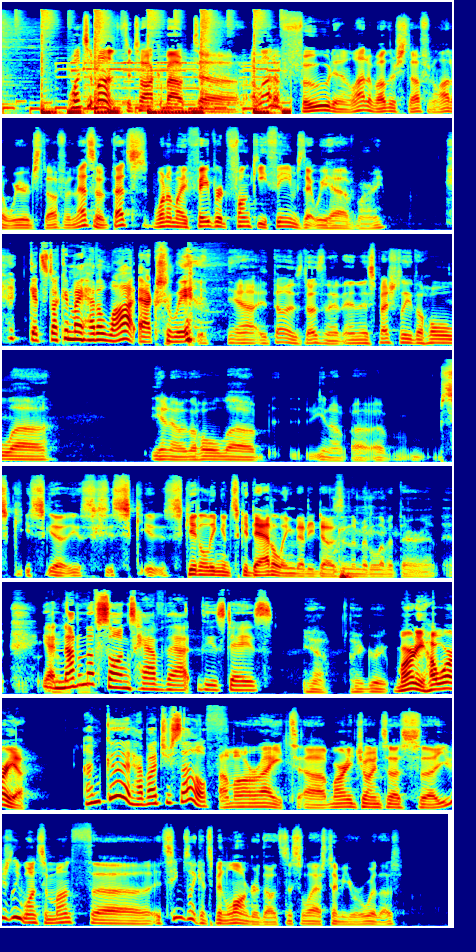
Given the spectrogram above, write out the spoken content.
once a month to talk about uh, a lot of food and a lot of other stuff and a lot of weird stuff. And that's a that's one of my favorite funky themes that we have, Marty. Gets stuck in my head a lot, actually. Yeah, it does, doesn't it? And especially the whole, uh, you know, the whole, uh, you know, uh, uh, sk- sk- sk- skittling and skedaddling that he does in the middle of it there. yeah, not enough songs have that these days. Yeah, I agree. Marnie, how are you? I'm good. How about yourself? I'm all right. Uh, Marnie joins us uh, usually once a month. Uh, it seems like it's been longer though since the last time you were with us.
